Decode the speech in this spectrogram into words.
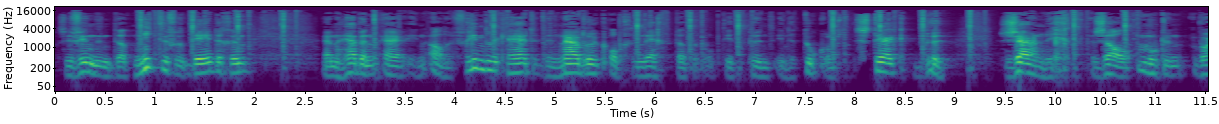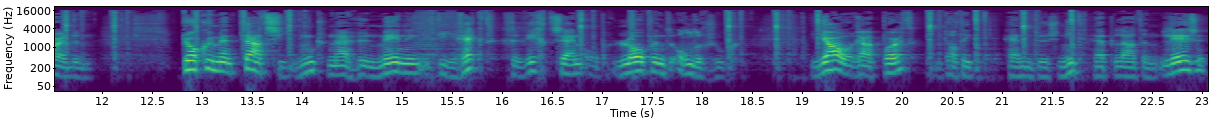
Ze vinden dat niet te verdedigen en hebben er in alle vriendelijkheid de nadruk op gelegd dat er op dit punt in de toekomst sterk bezuinigd zal moeten worden. Documentatie moet naar hun mening direct gericht zijn op lopend onderzoek. Jouw rapport, dat ik hen dus niet heb laten lezen,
